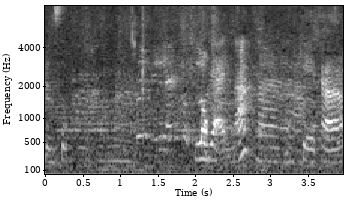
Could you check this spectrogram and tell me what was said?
เป็นสุขลงใหญ่นะอ่าโอเคครับ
